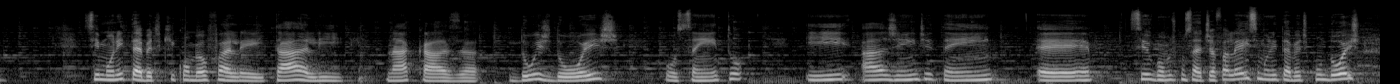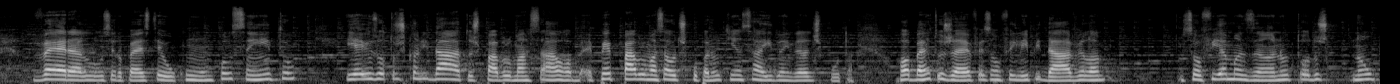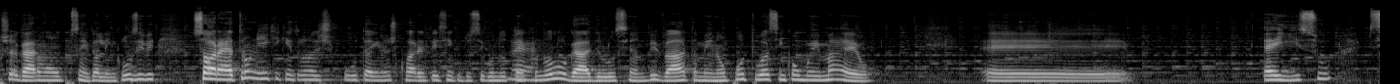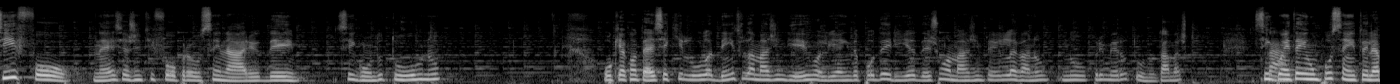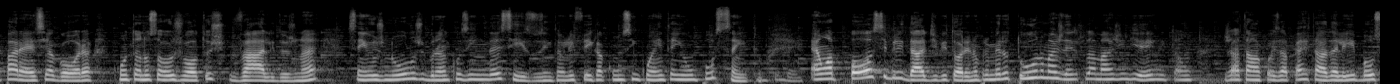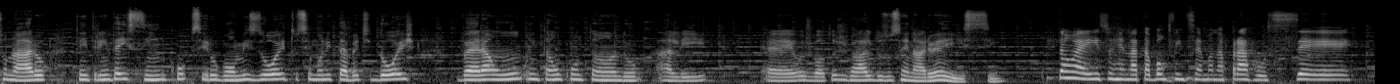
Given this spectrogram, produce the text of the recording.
Simone Tebet, que como eu falei, tá ali na casa dos 2%. E a gente tem é, Ciro Gomes com 7, já falei. Simone Tebet com 2. Vera Lúcia do PSTU com 1%. E aí os outros candidatos, Pablo Marçal, é, Pablo Marçal, desculpa, não tinha saído ainda da disputa. Roberto Jefferson, Felipe Dávila, Sofia Manzano, todos não chegaram a 1% ali. Inclusive, Soraya Tronic, que entrou na disputa aí nos 45 do segundo é. tempo, no lugar de Luciano Bivar, também não pontua, assim como o Emael. É... é isso. Se for, né, se a gente for para o cenário de segundo turno, o que acontece é que Lula, dentro da margem de erro ali, ainda poderia, deixa uma margem para ele levar no, no primeiro turno, tá? Mas 51% ele aparece agora contando só os votos válidos, né? Sem os nulos, brancos e indecisos. Então ele fica com 51%. É uma possibilidade de vitória no primeiro turno, mas dentro da margem de erro, então já está uma coisa apertada ali. Bolsonaro tem 35, Ciro Gomes 8, Simone Tebet 2, Vera 1, então contando ali é, os votos válidos, o cenário é esse. Então é isso, Renata. Bom fim de semana para você.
